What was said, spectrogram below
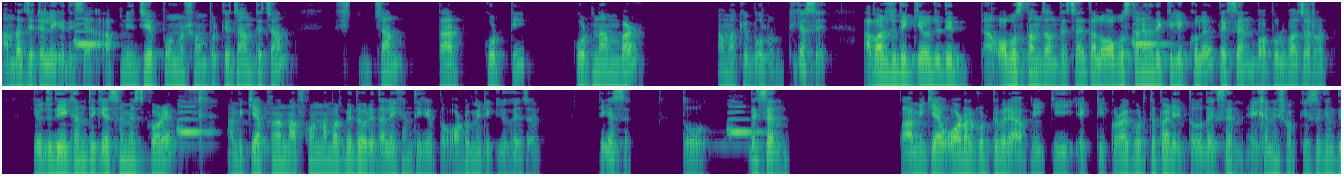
আমরা যেটা লিখে দিচ্ছি আপনি যে পণ্য সম্পর্কে জানতে চান চান, তার কোডটি কোড নাম্বার আমাকে বলুন। ঠিক আছে? আবার যদি কেউ যদি অবস্থান জানতে চায়, তাহলে অবস্থানের মধ্যে ক্লিক করলে দেখছেন বাপুর বাজার রোড কেউ যদি এখান থেকে এস এম এস করে, আমি কি আপনার না ফোন নাম্বার পেতে পারি? তাহলে এখান থেকে তো অটোমেটিকলি হয়ে যাবে। ঠিক আছে? তো দেখছেন? তো আমি কি অর্ডার করতে পারি? আপনি কি একটি ক্রয় করতে পারি? তো দেখছেন? এখানে সব কিছু কিন্তু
